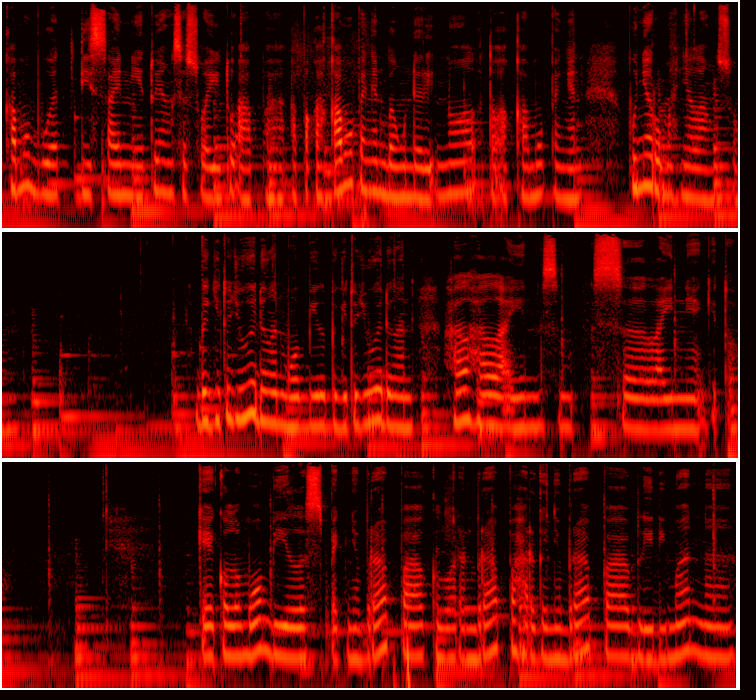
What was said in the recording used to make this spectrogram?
kamu buat desainnya itu yang sesuai itu apa? Apakah kamu pengen bangun dari nol atau kamu pengen punya rumahnya langsung. Begitu juga dengan mobil, begitu juga dengan hal-hal lain selainnya gitu. Kayak kalau mobil speknya berapa, keluaran berapa, harganya berapa, beli di mana.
